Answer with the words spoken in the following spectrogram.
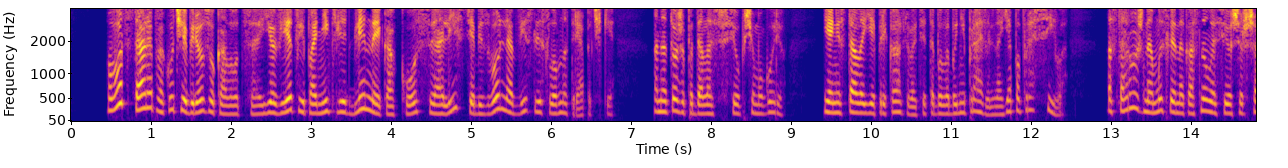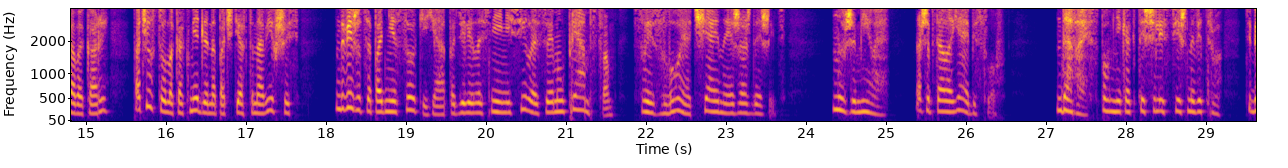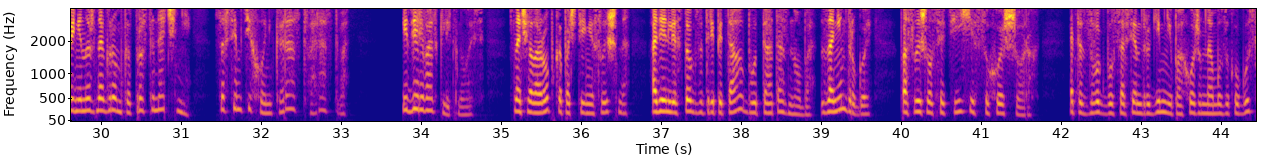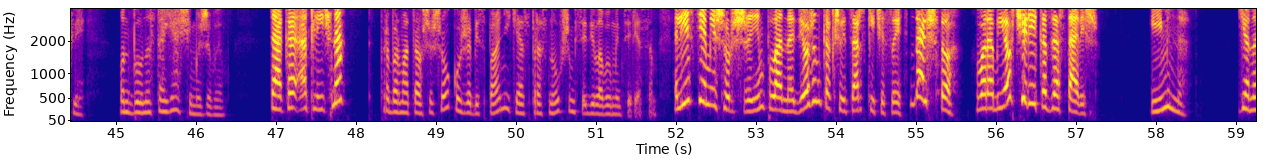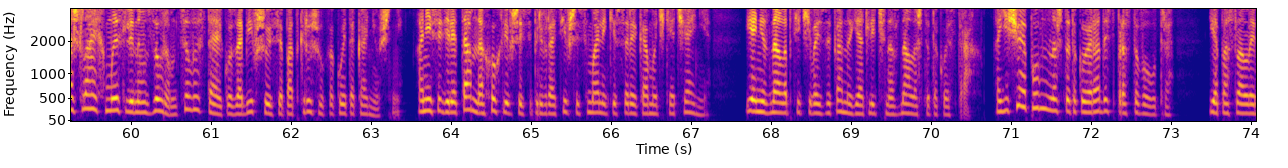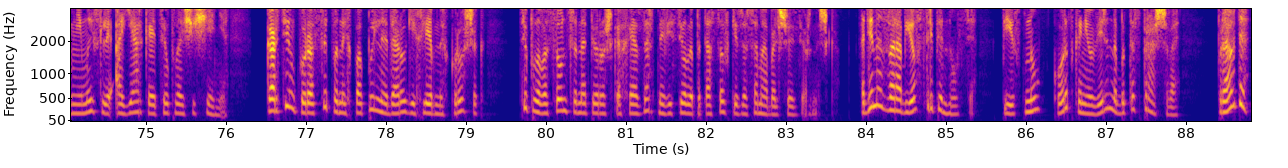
Вот старая плакучая береза у колодца, ее ветви поникли, длинные как косы, а листья безвольно обвисли, словно тряпочки. Она тоже подалась всеобщему горю. Я не стала ей приказывать, это было бы неправильно, я попросила — Осторожно, мысленно коснулась ее шершавой коры, почувствовала, как медленно, почти остановившись, движутся под ней соки. Я поделилась с ней не силой, а своим упрямством, своей злой, отчаянной жаждой жить. «Ну же, милая», — прошептала я и без слов. «Давай, вспомни, как ты шелестишь на ветру. Тебе не нужно громко, просто начни. Совсем тихонько. Раз-два, раз-два». И дерево откликнулось. Сначала робко, почти неслышно. Один листок затрепетал, будто от озноба. За ним другой. Послышался тихий, сухой шорох. Этот звук был совсем другим, не похожим на музыку гуслей. Он был настоящим и живым. «Так, э, отлично!» — пробормотал Шишок уже без паники, а с проснувшимся деловым интересом. «Листьями шуршим, план надежен, как швейцарские часы. Дальше что, воробьев чирикать заставишь?» «Именно. Я нашла их мысленным взором, целую стайку, забившуюся под крышу какой-то конюшни. Они сидели там, нахохлившись и превратившись в маленькие сырые комочки отчаяния. Я не знала птичьего языка, но я отлично знала, что такое страх. А еще я помнила, что такое радость простого утра. Я послала им не мысли, а яркое теплое ощущение. Картинку рассыпанных по пыльной дороге хлебных крошек, теплого солнца на перышках и азартной веселой потасовки за самое большое зернышко. Один из воробьев встрепенулся, пискнул, коротко, неуверенно, будто спрашивая. «Правда?»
